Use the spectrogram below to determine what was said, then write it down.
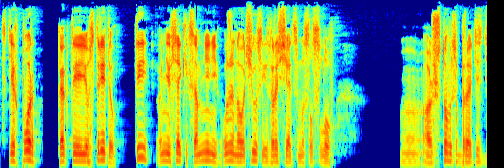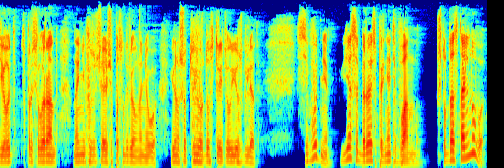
«С тех пор, как ты ее встретил, ты, вне всяких сомнений, уже научился извращать смысл слов». «А что вы собираетесь делать?» — спросил Ранд. Найниф изучающе посмотрел на него. Юноша твердо встретил ее взгляд. «Сегодня я собираюсь принять ванну. Что до остального,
